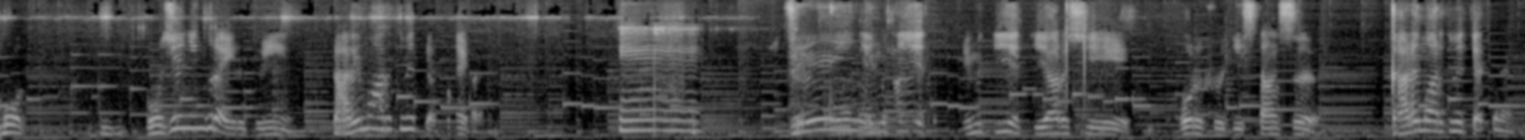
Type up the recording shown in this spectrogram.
もう、50人ぐらいいる部員、誰もアルティメットやってないから、へえ全員 MTA と、MTA、TRC、ゴルフ、ディスタンス、誰もアルティメットやってない。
